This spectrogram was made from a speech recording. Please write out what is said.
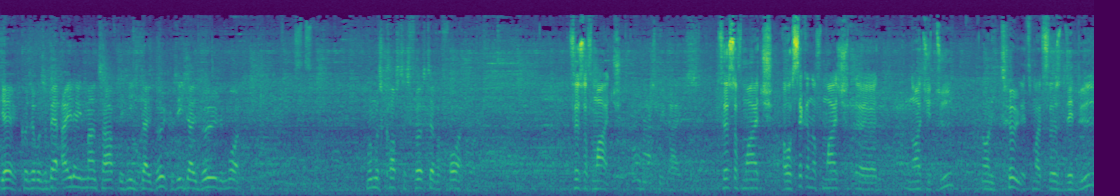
yeah, because it was about 18 months after his debut. Because he debuted in what? When was Kostya's first ever fight? First of March. Don't ask. First of March, or second of March, uh, '92. 92. It's my first debut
